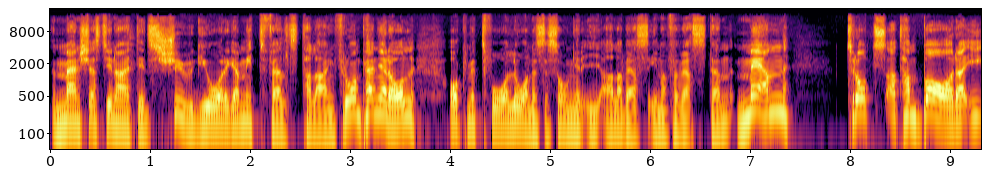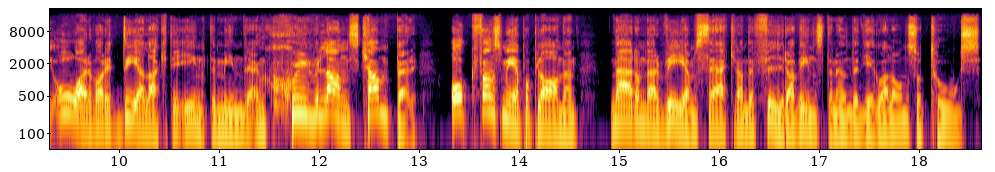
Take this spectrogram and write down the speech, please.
Manchester Uniteds 20-åriga mittfältstalang från Peñarol och med två lånesäsonger i Alaves innanför västen. Men trots att han bara i år varit delaktig i inte mindre än sju landskamper och fanns med på planen när de där VM-säkrande fyra vinsterna under Diego Alonso togs,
